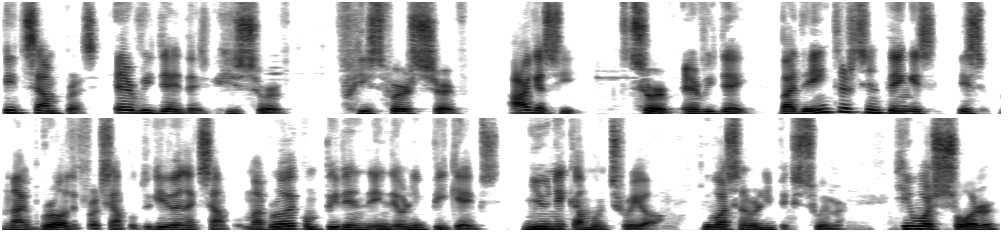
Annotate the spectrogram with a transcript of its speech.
Pete Sampras every day that he served his first serve. Agassi served every day. But the interesting thing is, is my brother, for example, to give you an example, my brother competed in, in the Olympic Games, Munich and Montreal. He was an Olympic swimmer. He was shorter.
